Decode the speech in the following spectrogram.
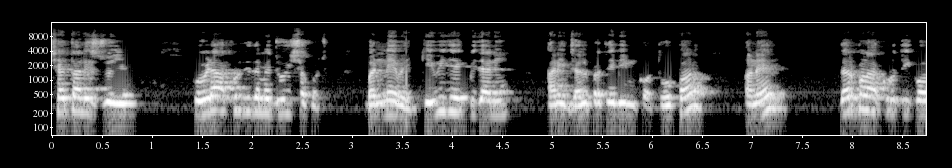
છેતાલીસ જોઈએ. કોયડા આકૃતિ તમે જોઈ શકો છો. બંને ભાઈ કેવી છે એકબીજાની? આની જલ પ્રતિબિંબ કહો તો પણ અને દર્પણ આકૃતિ કહો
